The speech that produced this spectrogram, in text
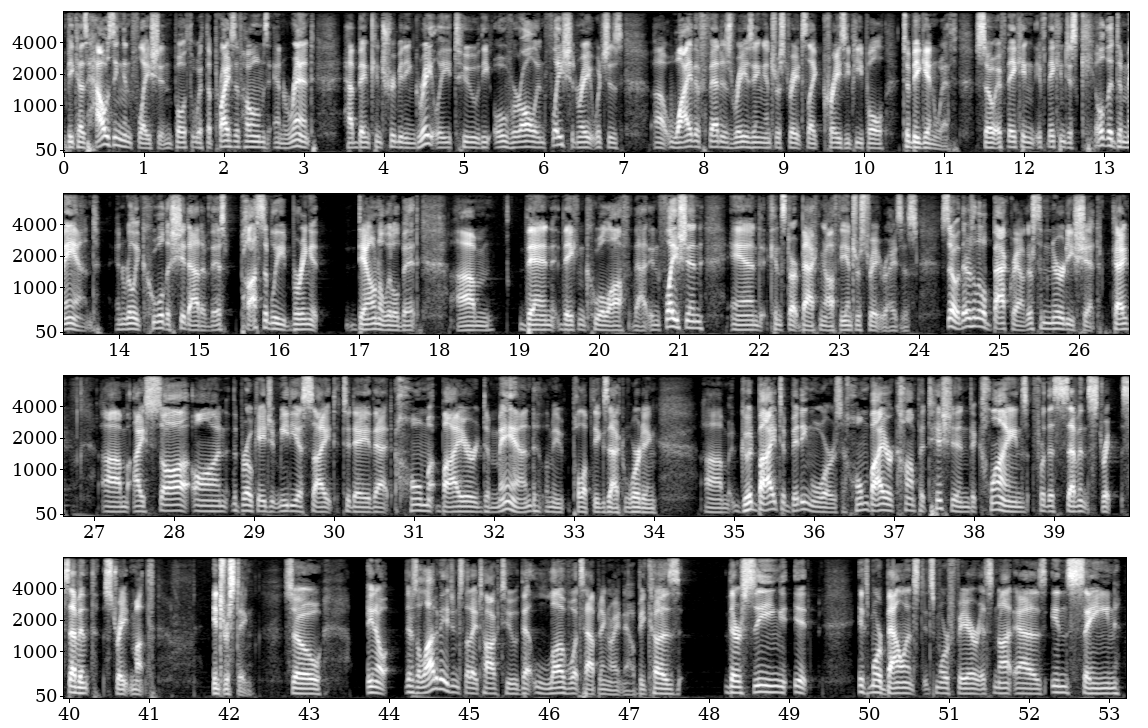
Because housing inflation, both with the price of homes and rent, have been contributing greatly to the overall inflation rate, which is uh, why the Fed is raising interest rates like crazy people to begin with. So if they can, if they can just kill the demand and really cool the shit out of this, possibly bring it down a little bit, um, then they can cool off that inflation and can start backing off the interest rate rises. So there's a little background. There's some nerdy shit. Okay. Um, I saw on the Broke Agent Media site today that home buyer demand, let me pull up the exact wording. Um, goodbye to bidding wars. Home buyer competition declines for the seventh straight, seventh straight month. Interesting. So, you know, there's a lot of agents that I talk to that love what's happening right now because they're seeing it. It's more balanced. It's more fair. It's not as insane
